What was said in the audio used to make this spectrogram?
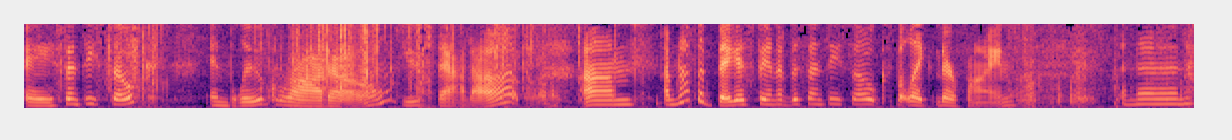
a Scentsy Soak in Blue Grotto. Use that up. Um, I'm not the biggest fan of the Scentsy Soaks, but like they're fine. And then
